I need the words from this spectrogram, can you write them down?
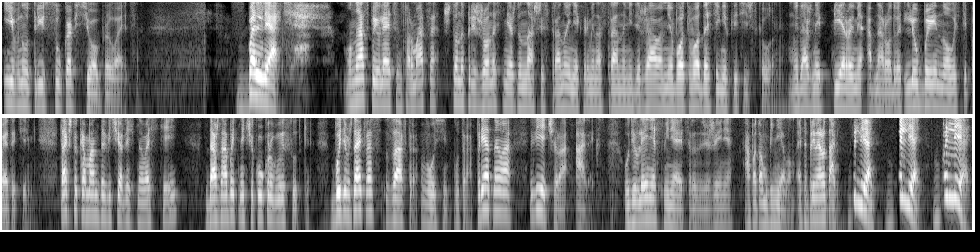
И внутри, сука, все обрывается. Блять. У нас появляется информация, что напряженность между нашей страной и некоторыми иностранными державами вот-вот достигнет критического уровня. Мы должны первыми обнародовать любые новости по этой теме. Так что команда вечерних новостей должна быть на чеку круглые сутки. Будем ждать вас завтра в 8 утра. Приятного вечера, Алекс. Удивление сменяется разрежение, а потом гневом. Это примерно так. Блять, блять, блять.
